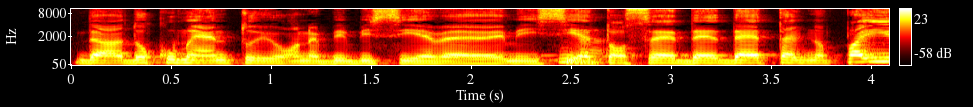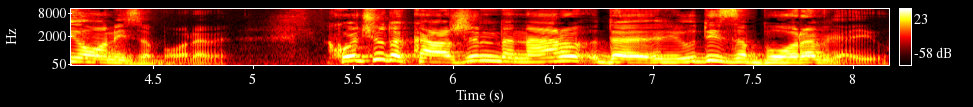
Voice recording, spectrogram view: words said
da dokumentuju one BBC-eve emisije, Da. to sve de, detaljno, pa i oni zaborave. Hoću da kažem da, naro, da ljudi zaboravljaju.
